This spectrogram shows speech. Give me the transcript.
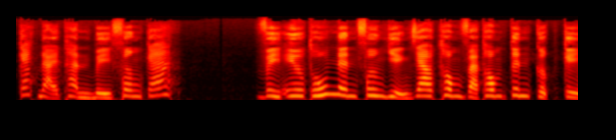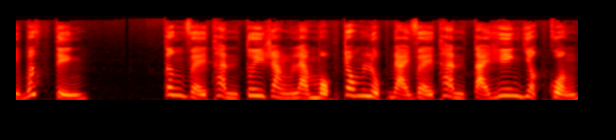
Các đại thành bị phân cát. Vì yêu thú nên phương diện giao thông và thông tin cực kỳ bất tiện. Tân Vệ Thành tuy rằng là một trong lục đại vệ thành tại Hiên Dật quận,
